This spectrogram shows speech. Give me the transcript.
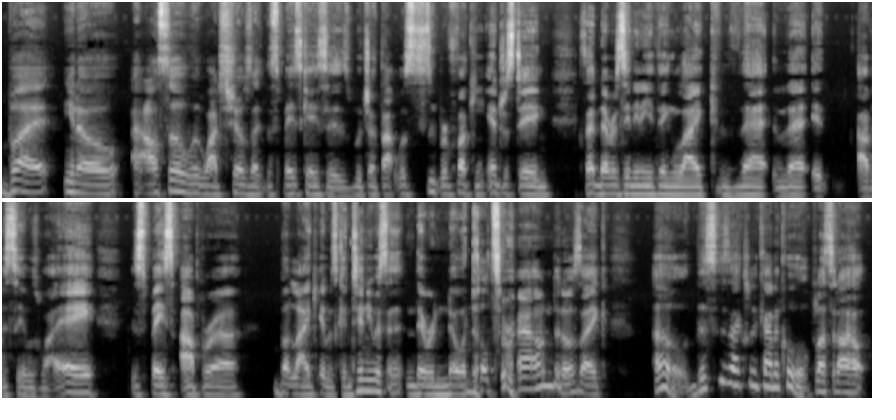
but, you know, I also would watch shows like The Space Cases, which I thought was super fucking interesting because I'd never seen anything like that. That it obviously it was YA, the space opera, but like it was continuous and there were no adults around. And I was like, oh, this is actually kind of cool. Plus, it all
